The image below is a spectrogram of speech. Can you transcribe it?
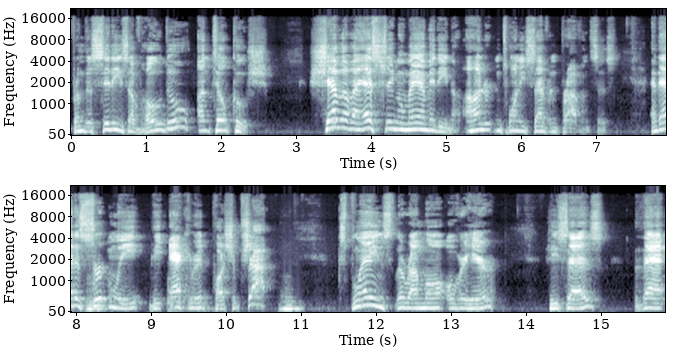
from the cities of Hodu until Kush. Sheva Va'esrim Umea Medina, 127 provinces. And that is certainly the accurate Pashut Pshat. Explains the Ramah over here. He says that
